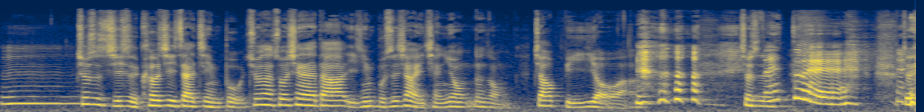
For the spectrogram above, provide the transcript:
嗯，就是即使科技在进步，就算说现在大家已经不是像以前用那种交笔友啊，就是哎对对，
